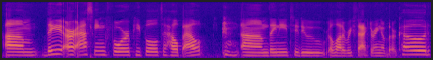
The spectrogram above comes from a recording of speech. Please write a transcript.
Um, they are asking for people to help out. um, they need to do a lot of refactoring of their code.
